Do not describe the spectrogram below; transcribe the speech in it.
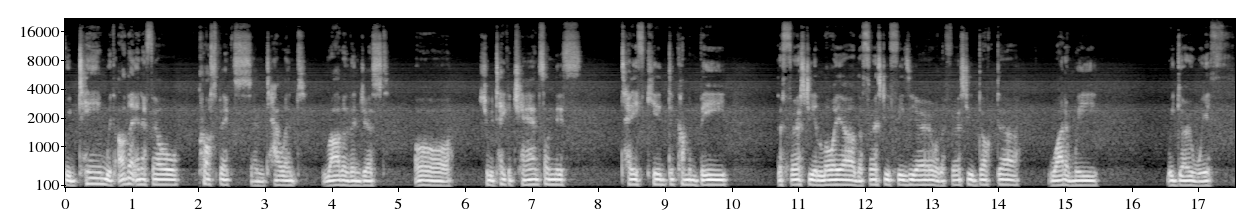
good team with other NFL prospects and talent rather than just, oh, should we take a chance on this TAFE kid to come and be the first year lawyer, the first year physio, or the first year doctor. Why don't we we go with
